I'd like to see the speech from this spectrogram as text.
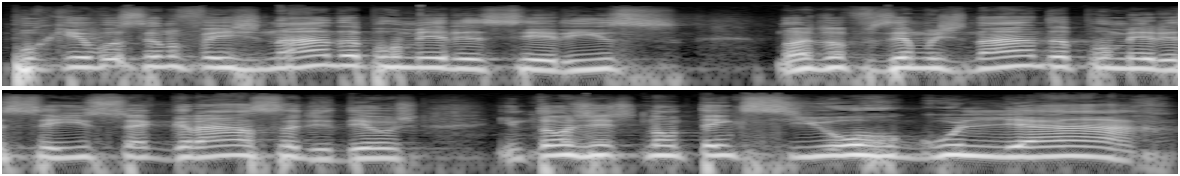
porque você não fez nada por merecer isso, nós não fizemos nada por merecer isso, é graça de Deus. Então a gente não tem que se orgulhar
